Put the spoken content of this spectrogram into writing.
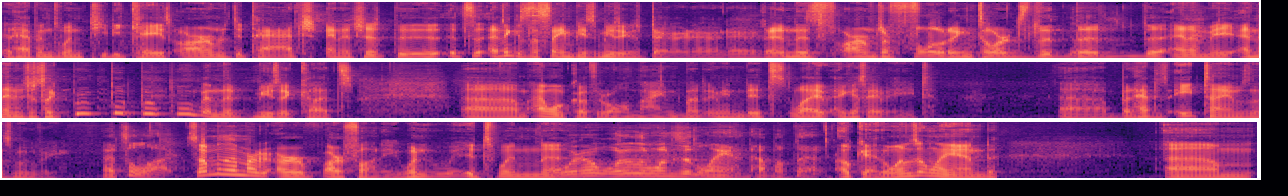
It happens when TDK's arms detach, and it's just it's. I think it's the same piece of music, it's da, da, da, and his arms are floating towards the, the, the enemy, and then it's just like boom, boom, boom, boom, and the music cuts. Um, I won't go through all nine, but I mean, it's. Well, I, I guess I have eight, uh, but it happens eight times in this movie. That's a lot. Some of them are, are, are funny. When it's when uh, What are, what are the ones that land? How about that? Okay, the ones that land. Um,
